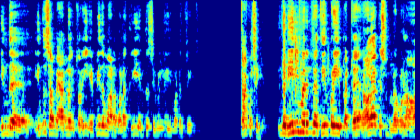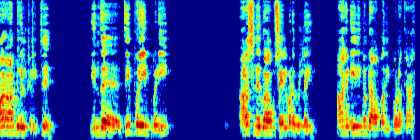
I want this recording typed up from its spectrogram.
இந்த இந்து சமய அறநிலைத்துறை எவ்விதமான வழக்கு எந்த சிவில் நீதிமன்றத்திலையும் தாக்கல் செய்யும் இந்த நீதிமன்ற தீர்ப்புரையை பெற்ற ராதாகிருஷ்ணன் அவர்கள் ஆறு ஆண்டுகள் கழித்து இந்த தீர்ப்புரையின்படி அரசு நிர்வாகம் செயல்படவில்லை. ஆக நீதிமன்ற அவமதிப்பு வழக்காக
